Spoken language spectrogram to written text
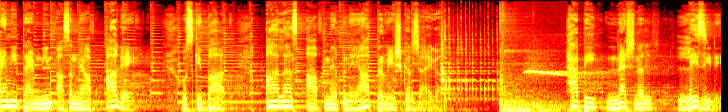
एनी टाइम नींद आसन में आप आ गए, उसके बाद आलस आप में अपने आप प्रवेश कर जाएगा। हैप्पी नेशनल लेजी डे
